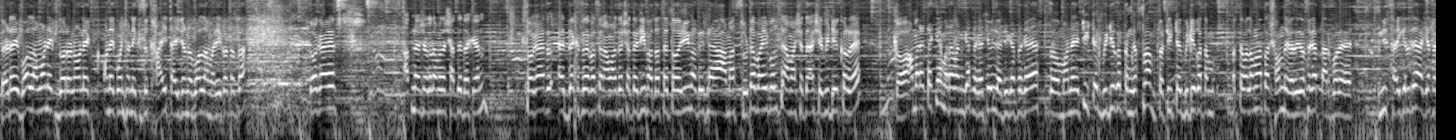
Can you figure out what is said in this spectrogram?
তো এটাই বললাম, অনেক ধরনের অনেক অনেক মানুষ অনেক কিছু খাই তাই জন্য বললাম আর এই কথাটা। তো গ্যাস আপনারা সকলে আমাদের সাথে থাকেন। তো দেখতে পাচ্ছেন, আমাদের সাথে রিফাত আছে। তো রিফাত আমার ছোট ভাই বলতে আমার সাথে আসে ভিডিও করে। তো আমার একটা ক্যামেরাম্যান গেছে গেছে চলে ঠিক আছে গ্যাস তো মানে টিকটক ভিডিও করতাম গেছিলাম তো টিকটক ভিডিও করতাম, করতে পারলাম না, তো সন্দেহ হয়ে গেছে তারপরে উনি সাইকেল দিয়ে গেছে।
